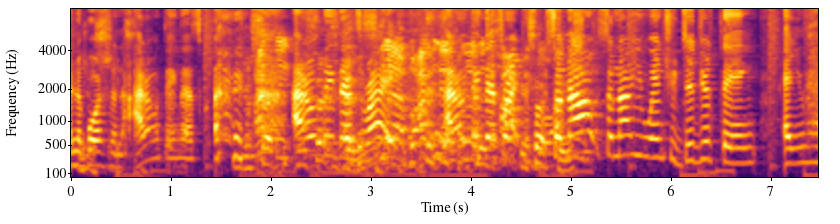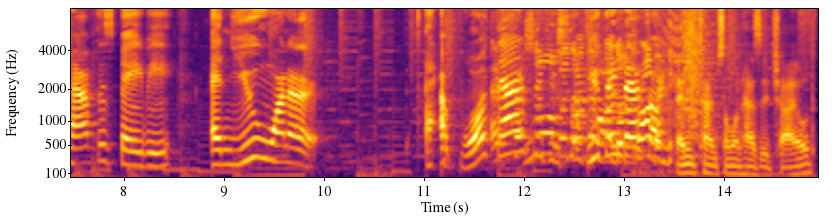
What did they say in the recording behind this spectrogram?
an abortion. I don't think that's. I don't think that's right. Yeah, I I don't think that's right. So now, so now you went, you did your thing, and you have this baby, and you want to abort that? You think that's okay? Anytime someone has a child,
